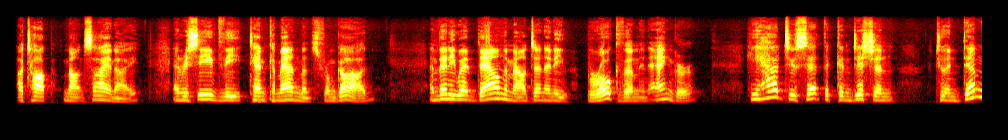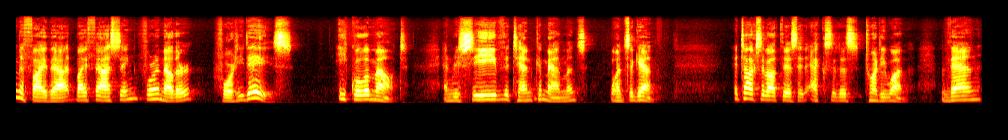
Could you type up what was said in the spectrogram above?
atop Mount Sinai and received the Ten Commandments from God, and then he went down the mountain and he broke them in anger, he had to set the condition to indemnify that by fasting for another 40 days, equal amount and receive the Ten Commandments once again. It talks about this in Exodus 21. Then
